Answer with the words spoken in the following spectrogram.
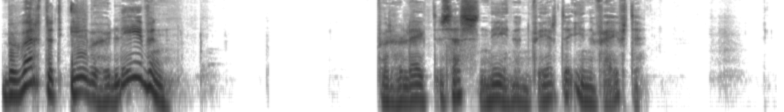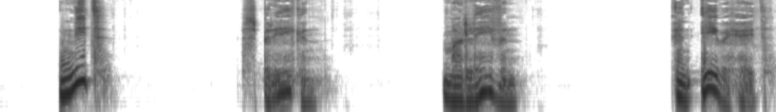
Bewerkt het eeuwige leven. Vergelijkt 6, 49, 51. Niet spreken, maar leven in eeuwigheid.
